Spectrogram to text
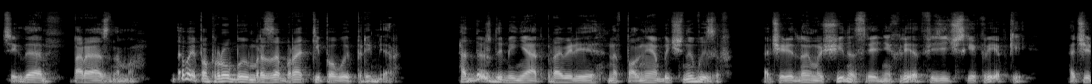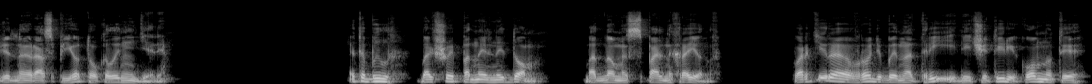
Всегда по-разному. Давай попробуем разобрать типовой пример. Однажды меня отправили на вполне обычный вызов. Очередной мужчина средних лет, физически крепкий, очередной раз пьет около недели. Это был большой панельный дом в одном из спальных районов. Квартира вроде бы на три или четыре комнаты,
